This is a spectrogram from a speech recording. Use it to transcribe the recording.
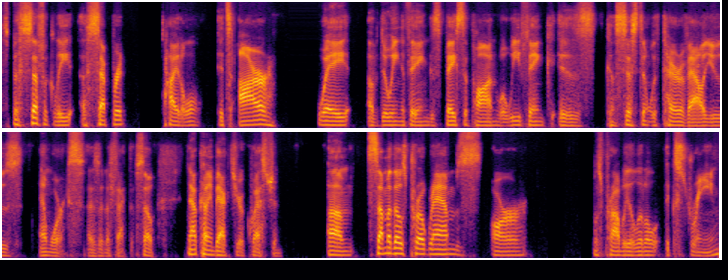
specifically a separate title. It's our way of doing things based upon what we think is consistent with Torah values and works as an effective. So now coming back to your question, um, some of those programs are was probably a little extreme.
